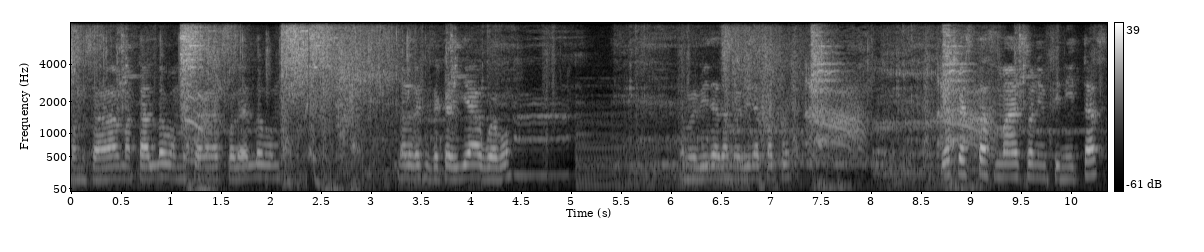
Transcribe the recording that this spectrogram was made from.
Vamos a matarlo, vamos a joderlo, vamos. No lo dejes de caer ya, huevo. Dame vida, dame vida, papu. Creo que estas más son infinitas.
